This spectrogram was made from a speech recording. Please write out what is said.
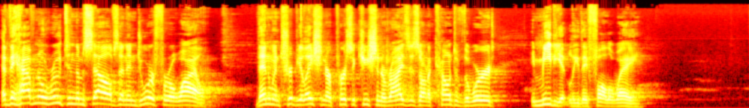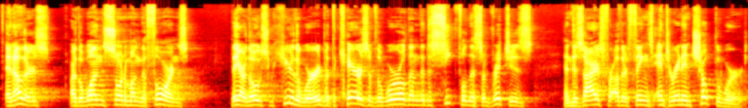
and they have no root in themselves and endure for a while. Then, when tribulation or persecution arises on account of the word, immediately they fall away. And others are the ones sown among the thorns. They are those who hear the word, but the cares of the world and the deceitfulness of riches and desires for other things enter in and choke the word,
